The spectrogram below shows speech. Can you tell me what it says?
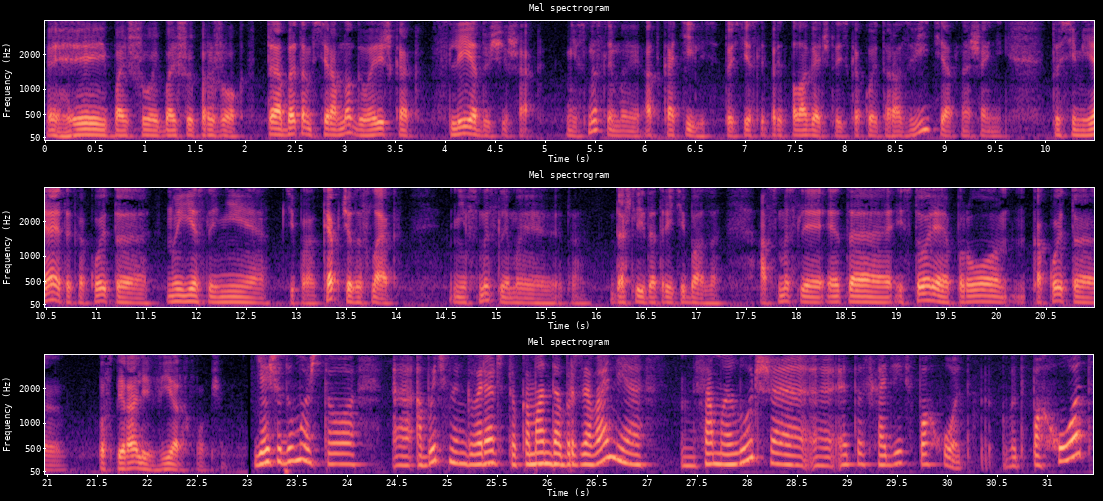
эй, большой-большой прыжок. Ты об этом все равно говоришь как следующий шаг. Не в смысле мы откатились. То есть, если предполагать, что есть какое-то развитие отношений, то семья это какой-то, ну, если не типа capture the flag, не в смысле мы это, дошли до третьей базы, а в смысле это история про какой-то по спирали вверх, в общем. Я еще думаю, что э, обычно говорят, что команда образования самое лучшее э, это сходить в поход. Вот поход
